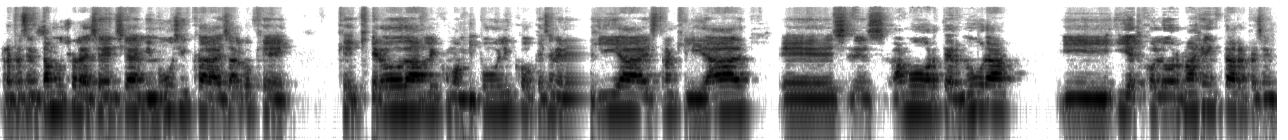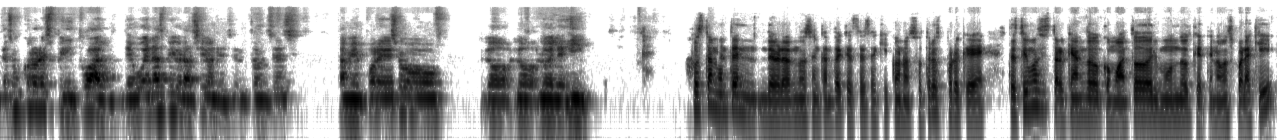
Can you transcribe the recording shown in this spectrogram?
representa mucho la esencia de mi música, es algo que, que quiero darle como a mi público, que es energía, es tranquilidad, es, es amor, ternura, y, y, el color magenta representa, es un color espiritual, de buenas vibraciones, entonces también por eso lo, lo, elegí. Justamente, de verdad nos encanta que estés aquí con nosotros porque te estuvimos stalkeando como a todo el mundo que tenemos por aquí.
